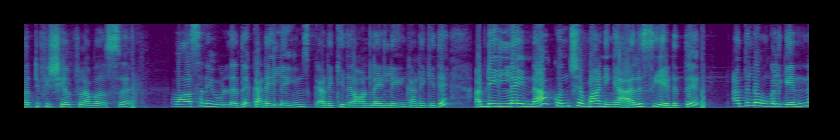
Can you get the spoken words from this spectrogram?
ஆர்டிஃபிஷியல் ஃப்ளவர்ஸு வாசனை உள்ளது. கடையிலையும் கிடைக்கிது ஆன்லைன்லேயும் கிடைக்கிது. அப்படி இல்லைன்னா கொஞ்சமாக நீங்கள் அரிசி எடுத்து அதில் உங்களுக்கு என்ன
